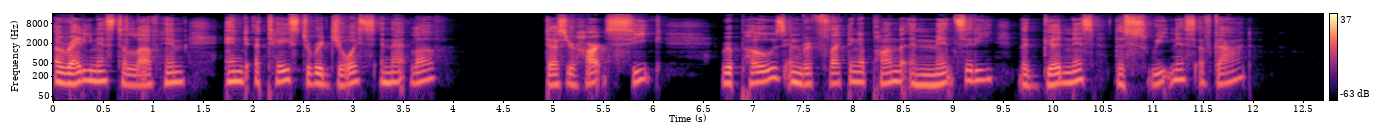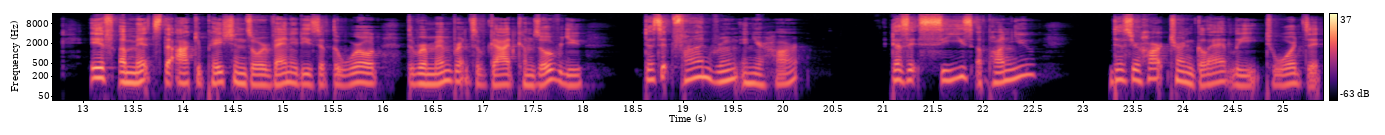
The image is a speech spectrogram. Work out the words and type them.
a readiness to love Him and a taste to rejoice in that love? Does your heart seek repose in reflecting upon the immensity, the goodness, the sweetness of God? If amidst the occupations or vanities of the world the remembrance of God comes over you, does it find room in your heart? Does it seize upon you does your heart turn gladly towards it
